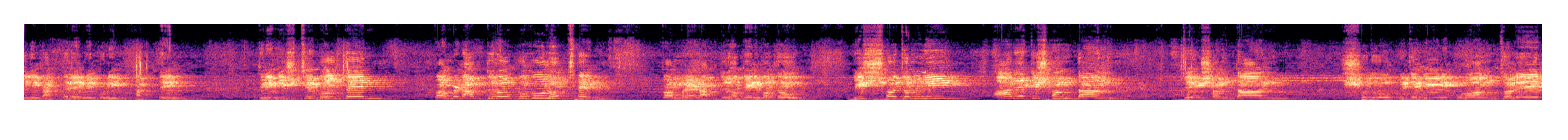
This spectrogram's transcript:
যদি ডাক্তার এম এ করিম থাকতেন, তিনি নিশ্চয় বলতেন, কমরেড আব্দুল উপকূল হচ্ছেন। কমরেড আব্দুল হকের মতো বিশ্ব জননী আর একটি সন্তান। যে সন্তান শুধু পৃথিবীর কোনো অঞ্চলের,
